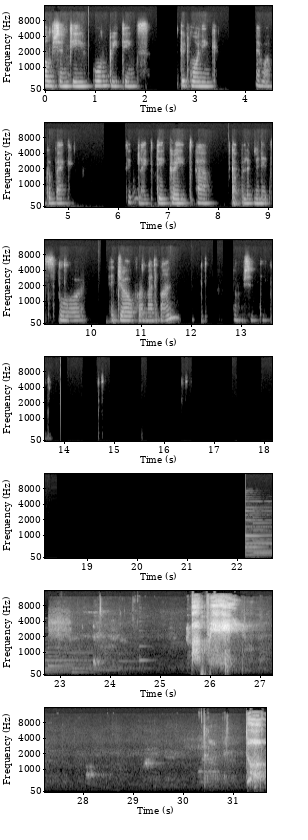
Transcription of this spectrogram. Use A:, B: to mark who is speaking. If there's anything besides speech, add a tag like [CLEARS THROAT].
A: Om Shanti, warm greetings. Good morning and welcome back. I'd like to take great a couple of minutes for a Joe from Madhuban. Om Shanti.
B: अभी दो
